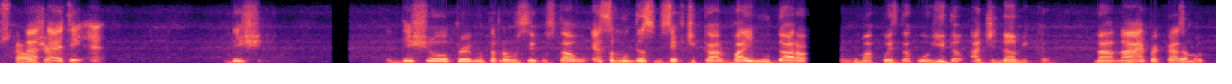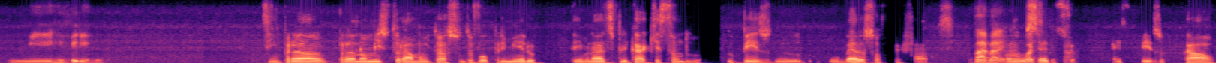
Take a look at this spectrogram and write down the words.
os carros ah, já. É, tem, é, deixa, Deixa eu perguntar para você, Gustavo. Essa mudança de safety car vai mudar alguma coisa da corrida, a dinâmica? Na, na Hypercar, me referindo. Sim, para não misturar muito o assunto, eu vou primeiro terminar de explicar a questão do, do peso, do, do Battle of Performance. Vai, vai, Quando você adiciona mais peso no carro,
